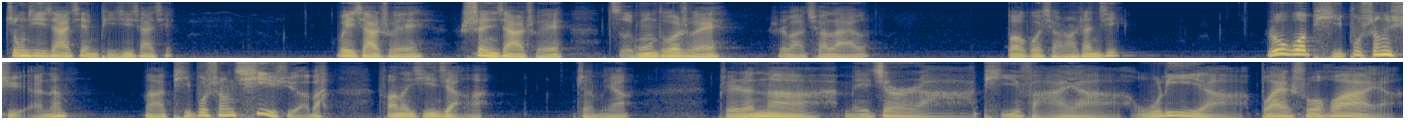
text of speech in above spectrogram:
中气下陷，脾气下陷，胃下垂，肾下垂，子宫脱垂，是吧？全来了，包括小肠疝气。如果脾不生血呢？啊，脾不生气血吧，放在一起讲啊，怎么样？这人呐，没劲儿啊，疲乏呀，无力呀，不爱说话呀，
